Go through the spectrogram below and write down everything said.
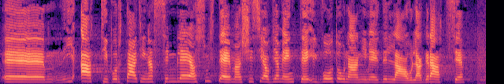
eh, atti portati in assemblea sul tema ci sia ovviamente il voto unanime dell'Aula. Grazie.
